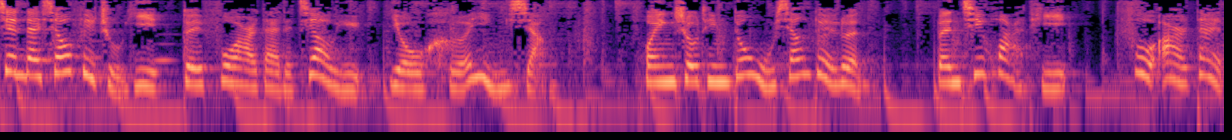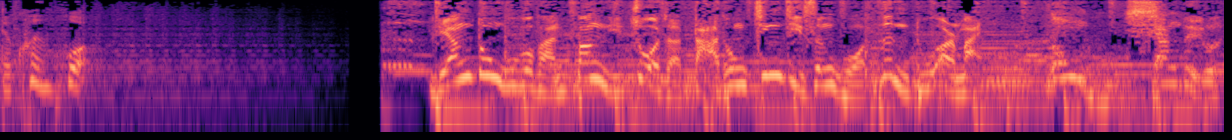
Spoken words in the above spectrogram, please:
现代消费主义对富二代的教育有何影响？欢迎收听《东吴相对论》，本期话题：富二代的困惑。梁东吴不凡帮你坐着打通经济生活任督二脉，《东吴相对论》。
